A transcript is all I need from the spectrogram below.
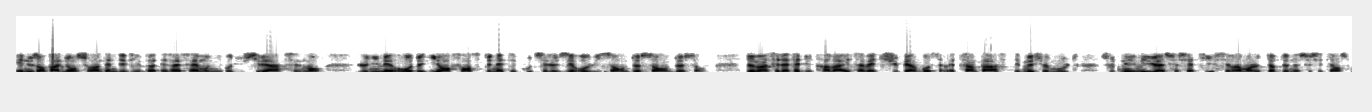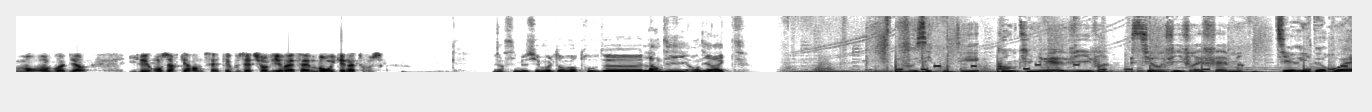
Et nous en parlions sur l'antenne de Vivre FM au niveau du cyberharcèlement. Le numéro de e-enfance de Net Écoute, c'est le 0800 200 200. Demain, c'est la fête du travail. Ça va être super beau, ça va être sympa. C'était Monsieur Moult. Soutenez le milieu associatif. C'est vraiment le top de notre société en ce moment. On le voit bien. Il est 11h47 et vous êtes sur Vivre FM. Bon week-end à tous. Merci Monsieur Moult, on vous retrouve de lundi en direct. Vous écoutez Continuez à vivre sur Vivre FM. Thierry Derouet,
